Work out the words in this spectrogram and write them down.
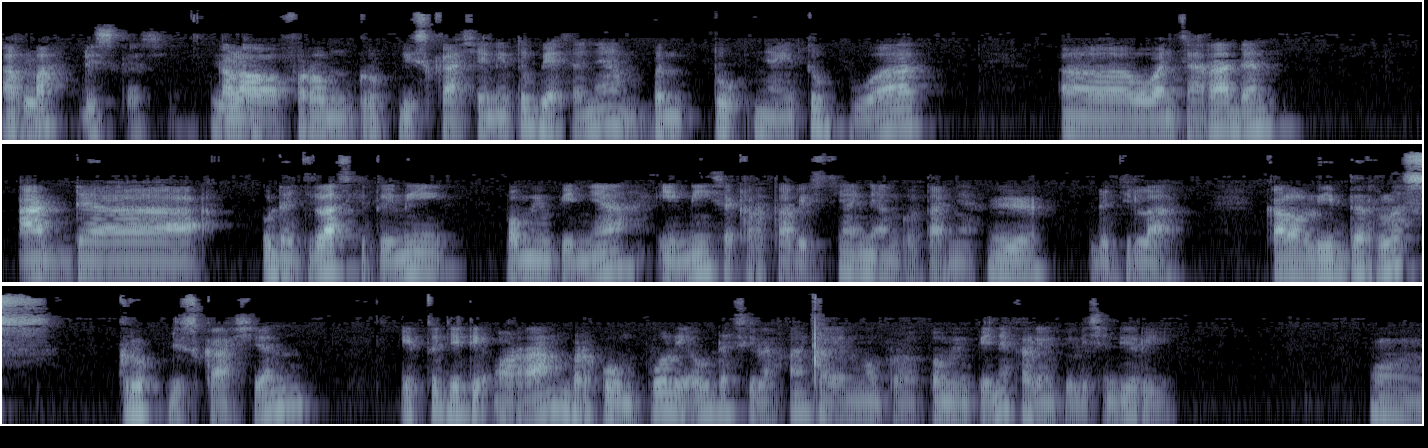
apa? Discussion. Kalau forum group discussion itu biasanya bentuknya itu buat eh, wawancara dan ada udah jelas gitu ini pemimpinnya ini sekretarisnya ini anggotanya. Iya. Udah jelas. Kalau leaderless group discussion itu jadi orang berkumpul ya udah silahkan kalian ngobrol. Pemimpinnya kalian pilih sendiri. Wah,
